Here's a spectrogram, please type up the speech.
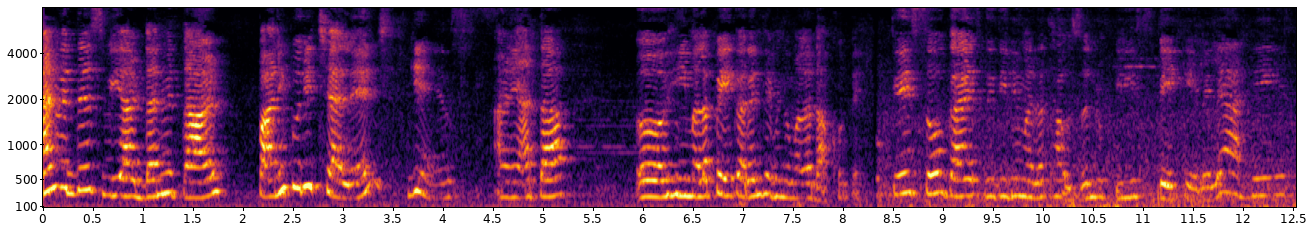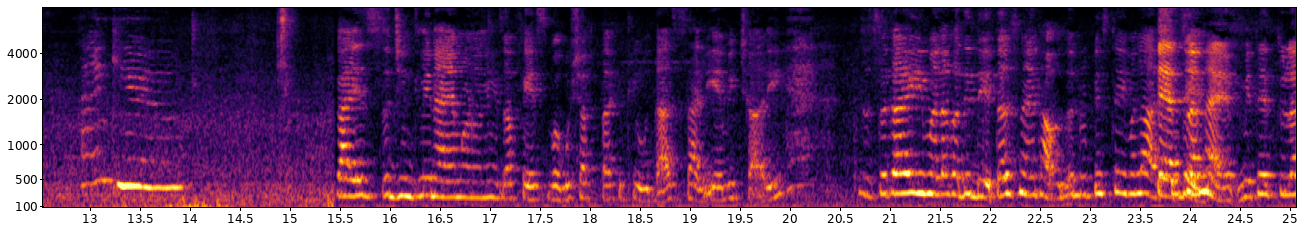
And with this we are done with our panipuri challenge yes आणि आता ही मला पे करेन ते मी तुम्हाला दाखवते. ओके सो गायज दीदीने मला थाउजंड रुपीज पे केलेले आहे थँक्यू गाईज जिंकली नाही म्हणून हिचा फेस बघू शकता किती उदास झाली आहे बिचारी. जसं काय ही मला कधी देतच नाही थाउजंड रुपीज ते मला त्याचं देते. नाही. मी ते तुला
